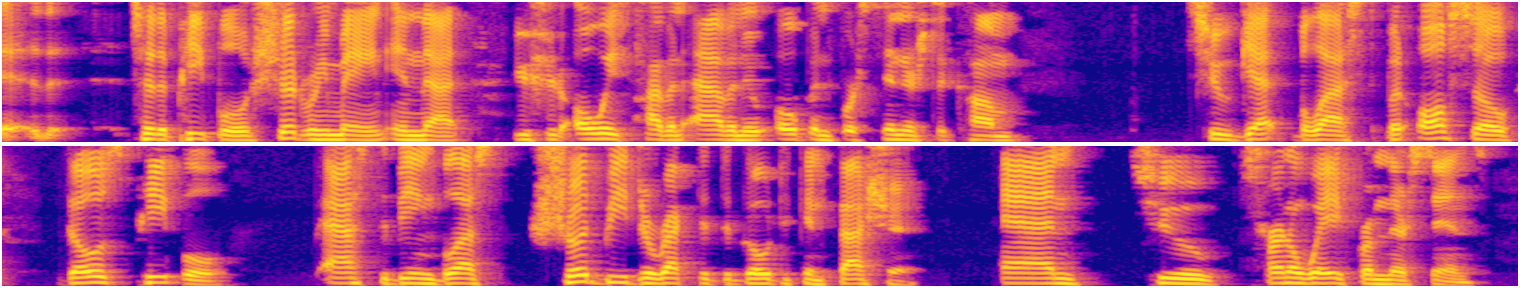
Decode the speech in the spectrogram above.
eh, to the people should remain in that you should always have an avenue open for sinners to come to get blessed, but also those people asked to being blessed should be directed to go to confession and to turn away from their sins.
